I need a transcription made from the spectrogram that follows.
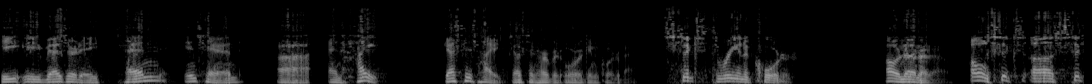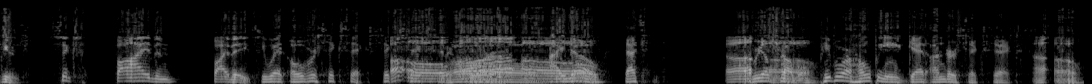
he, he measured a 10 inch hand uh, and height. Guess his height, Justin Herbert, Oregon quarterback. Six three and a quarter. Oh, no, no, no. Oh, six uh six Huge. six five and five eighths. He went over six six, six six Uh-oh. and a quarter. Uh-oh. I know. That's real Uh-oh. trouble. People are hoping to get under six six. Uh oh.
